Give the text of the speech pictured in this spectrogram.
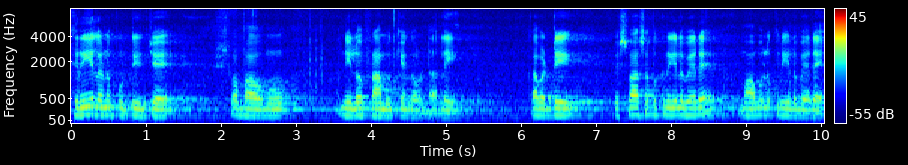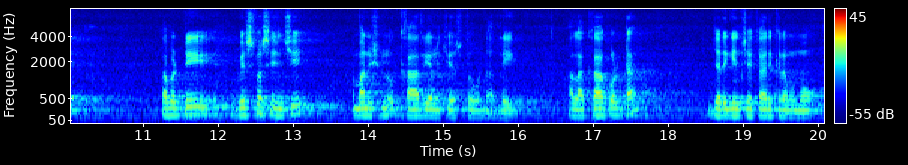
క్రియలను పుట్టించే స్వభావము నీలో ప్రాముఖ్యంగా ఉండాలి. కాబట్టి విశ్వాసపు క్రియలు వేరే మామూలు క్రియలు వేరే. కాబట్టి విశ్వసించి మనుషులు కార్యాలు చేస్తూ ఉండాలి. అలా కాకుండా జరిగించే కార్యక్రమము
